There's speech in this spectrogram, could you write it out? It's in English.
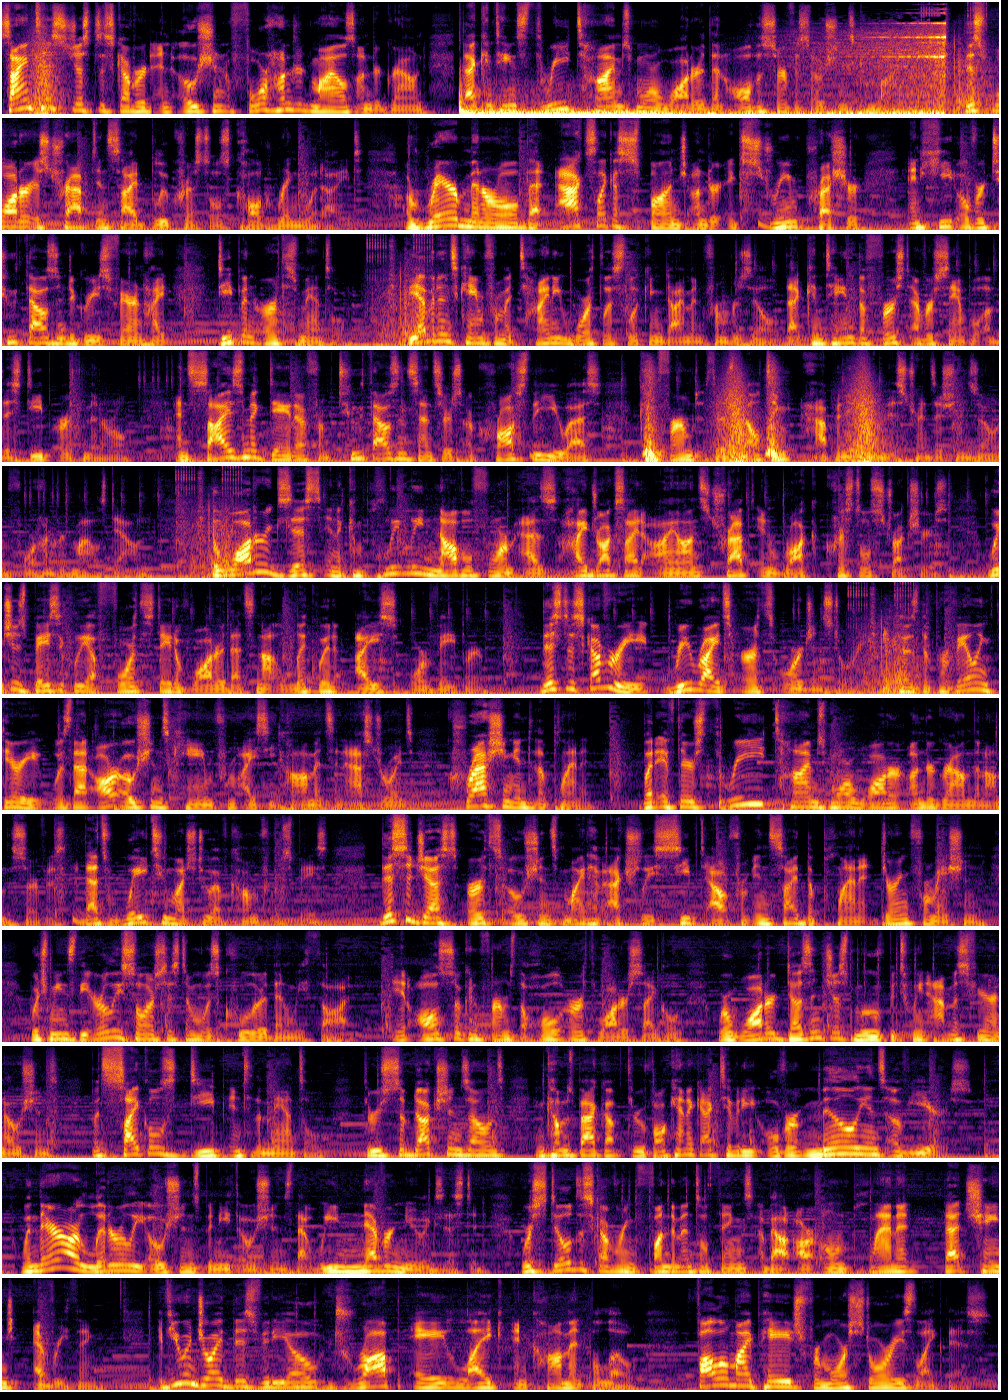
Scientists just discovered an ocean 400 miles underground that contains three times more water than all the surface oceans combined. This water is trapped inside blue crystals called ringwoodite, a rare mineral that acts like a sponge under extreme pressure and heat over 2,000 degrees Fahrenheit deep in Earth's mantle. The evidence came from a tiny, worthless looking diamond from Brazil that contained the first ever sample of this deep earth mineral, and seismic data from 2,000 sensors across the US confirmed there's melting happening in this transition zone 400 miles down. The water exists in a completely novel form as hydroxide ions trapped in rock crystal structures, which is basically a fourth state of water that's not liquid, ice, or vapor. This discovery rewrites Earth's origin story because the prevailing theory was that our oceans came from icy comets and asteroids crashing into the planet. But if there's three times more water underground than on the surface, that's way too much to have come from space. This suggests Earth's oceans might have actually seeped out from inside the planet during formation, which means the early solar system was cooler than we thought. It also confirms the whole Earth water cycle, where water doesn't just move between atmosphere and oceans, but cycles deep into the mantle through subduction zones and comes back up through volcanic activity over millions of years. When there are literally oceans beneath oceans that we never knew existed, we're still discovering fundamental things about our own planet that change everything. If you enjoyed this video, drop a like and comment below. Follow my page for more stories like this.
